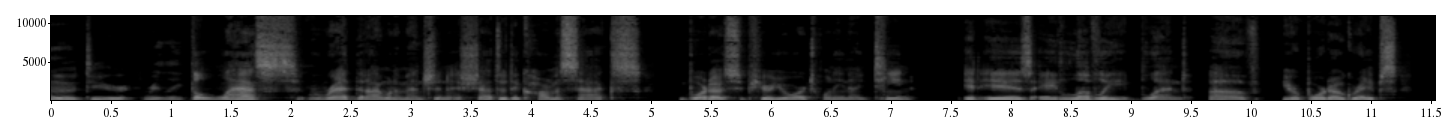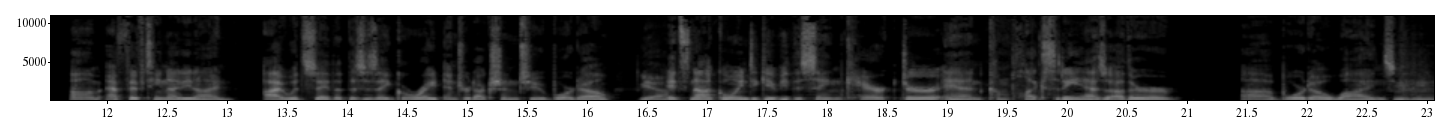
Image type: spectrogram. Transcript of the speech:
oh dear. Really. The last red that I want to mention is Chateau de Camarsac's Bordeaux Superior 2019. It is a lovely blend of your Bordeaux grapes um, at 15.99. I would say that this is a great introduction to Bordeaux. Yeah. It's not going to give you the same character and complexity as other uh, Bordeaux wines, hmm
